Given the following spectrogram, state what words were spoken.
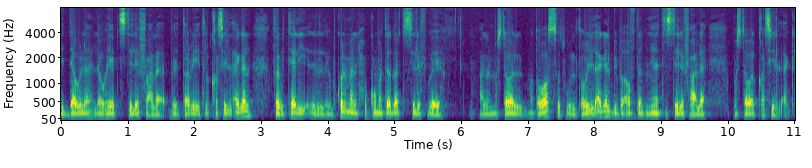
للدولة لو هي بتستلف على بطريقة القصير الأجل فبالتالي كل ما الحكومة تقدر تستلف على المستوى المتوسط والطويل الأجل بيبقى أفضل من هي تستلف على مستوى القصير الأجل.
